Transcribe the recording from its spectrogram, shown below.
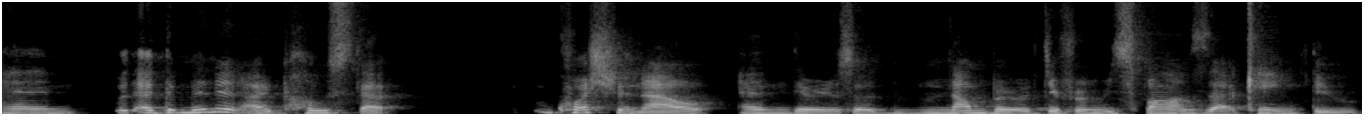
And at the minute I post that question out and there's a number of different responses that came through.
